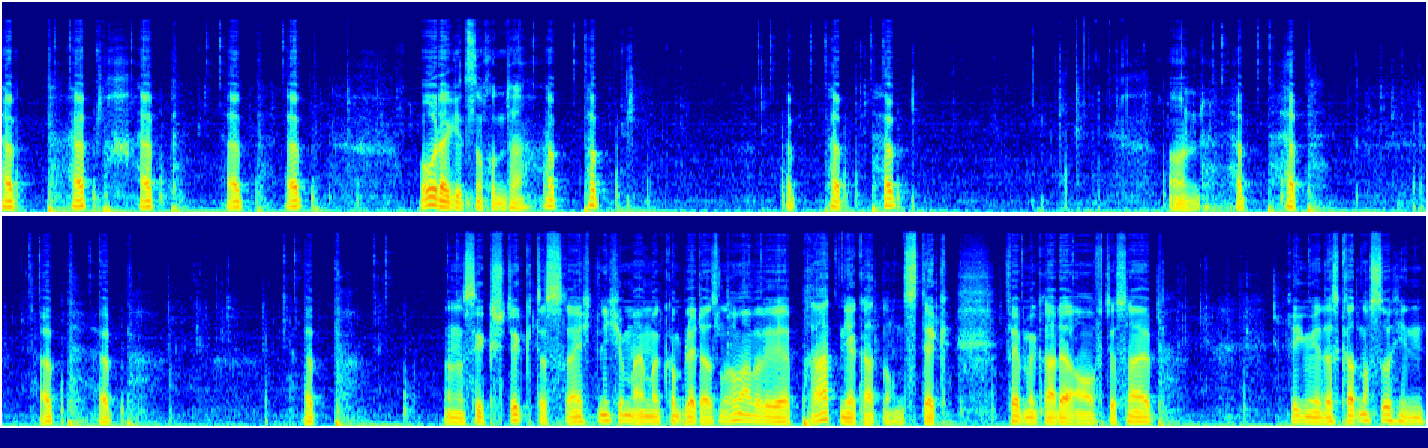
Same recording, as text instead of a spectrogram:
Hopp, hopp, hopp, hopp, hopp. Oh, da geht's noch runter. Hopp, hopp. Hopp, hopp, hopp. Und hopp, hopp. Hopp, hopp. Hopp. Und sechs Stück, das reicht nicht um einmal komplett außen rum, aber wir braten ja gerade noch ein Stack. Fällt mir gerade auf, deshalb kriegen wir das gerade noch so hin.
